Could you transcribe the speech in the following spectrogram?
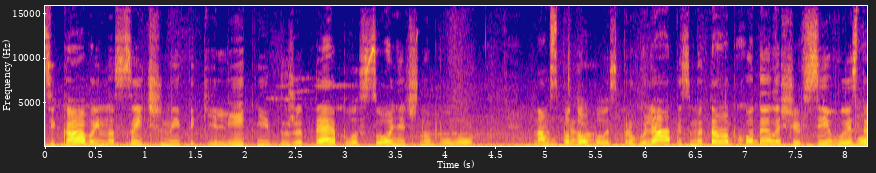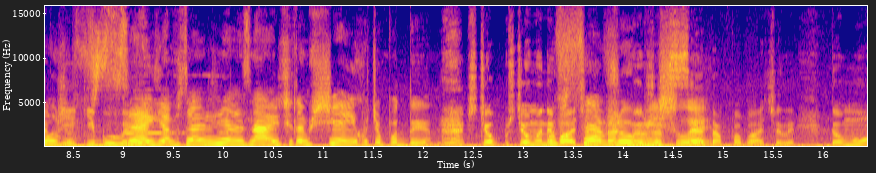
цікавий, насичений, такий літній, дуже тепло, сонячно було. Нам сподобалось прогулятись. Ми там обходили ще всі виставки, Боже, які були. Все, я взагалі не знаю, чи там ще є хоча б один. Що, що ми не Ну, бачили, все так? вже ми вже все там побачили. Тому,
